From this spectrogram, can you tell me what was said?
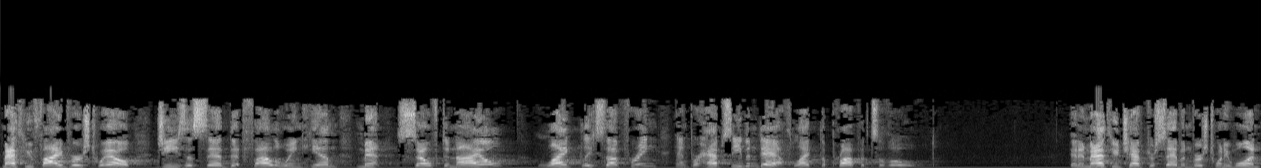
Matthew 5 verse 12, Jesus said that following him meant self-denial, likely suffering, and perhaps even death like the prophets of old. And in Matthew chapter 7 verse 21,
